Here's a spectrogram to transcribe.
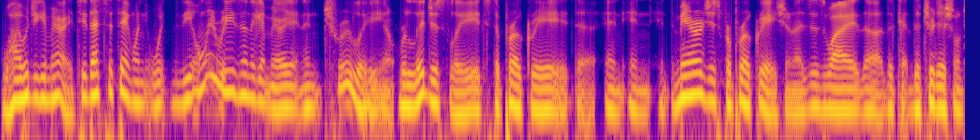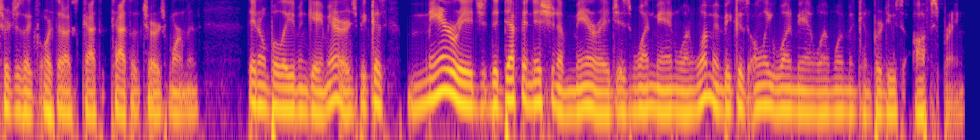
Why would you get married? See, that's the thing. When, when the only reason to get married, and, and truly, you know, religiously, it's to procreate. Uh, and, and, and, marriage is for procreation. This is why the, the the traditional churches like Orthodox Catholic, Catholic Church, Mormons, they don't believe in gay marriage because marriage, the definition of marriage is one man, one woman, because only one man, one woman can produce offspring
